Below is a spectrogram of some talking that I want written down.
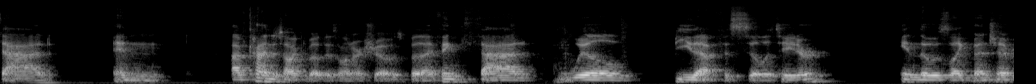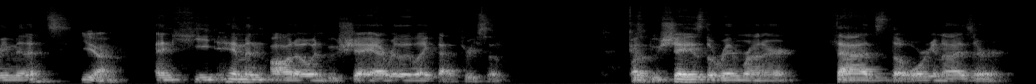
Thad and I've kind of talked about this on our shows, but I think Thad will be that facilitator in those like bench every minutes. Yeah. And he him and Otto and Boucher, I really like that threesome. Because Boucher is the rim runner, Thad's the organizer,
